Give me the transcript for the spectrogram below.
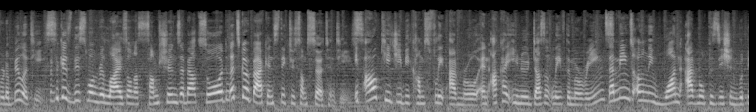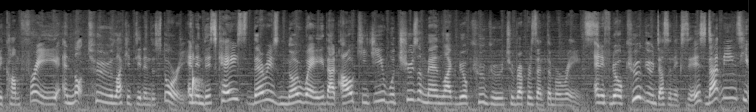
Fruit abilities. But because this one relies on assumptions about Sword, let's go back and stick to some certainties. If Aokiji becomes Fleet Admiral and Akainu doesn't leave the Marines, that means only one Admiral position would become free and not two like it did in the story. And in this case, there is no way that Aokiji would choose a man like Ryokugyu to represent the Marines. And if Ryokugyu doesn't exist, that means he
